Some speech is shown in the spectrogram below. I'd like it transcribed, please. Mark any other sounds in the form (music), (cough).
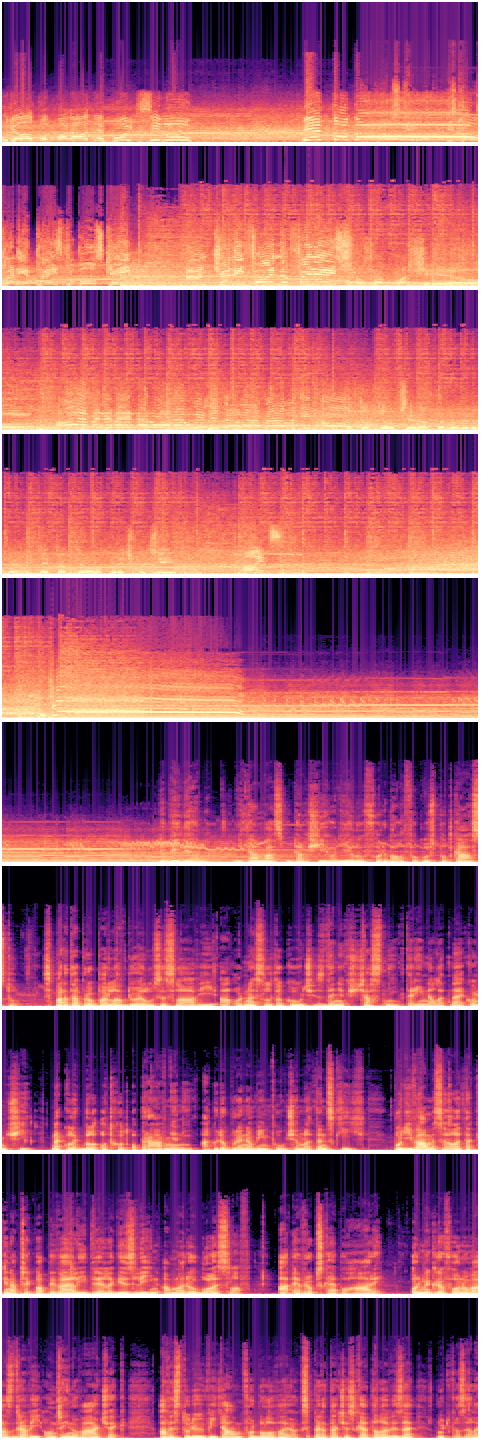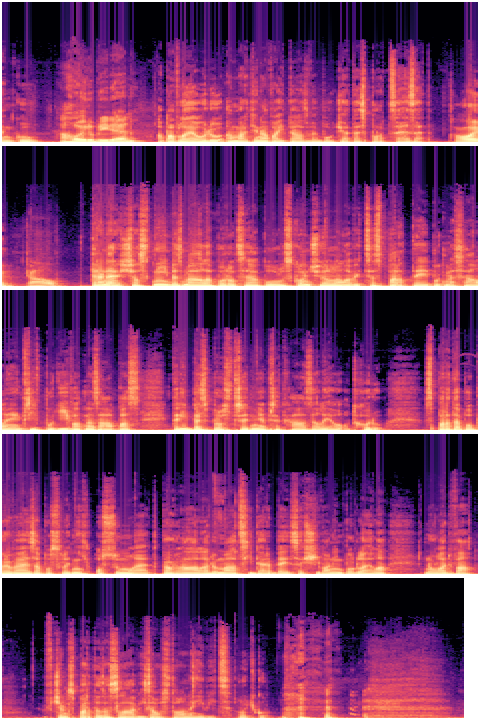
Udělal to parádně, pojď synu! Je to gol! He's got plenty of pace for Borski. And can he find the finish? Zaplašil. Ale Benjamin Nerva, neuvěřitelná záležitost! Teď to chtělo přijedat Karlovi do běhu. Teď to chtělo o chviličku dřív. Heinz. Dobrý den, vítám vás u dalšího dílu Fotbal Focus podcastu. Sparta propadla v duelu se Sláví a odnesl to kouč Zdeněk Šťastný, který na letné končí. Nakolik byl odchod oprávněný a kdo bude novým koučem letenských? Podíváme se ale taky na překvapivé lídry Legy Zlín a Mladou Boleslav a evropské poháry. Od mikrofonu vás zdraví Ondřej Nováček a ve studiu vítám fotbalového experta České televize Luďka Zelenku Ahoj, dobrý den. a Pavla Jahodu a Martina Vajta z webu Sport.cz. Ahoj. Čau. Trenér Šťastný bezmála po roce a půl skončil na lavice Sparty. Pojďme se ale nejdřív podívat na zápas, který bezprostředně předcházel jeho odchodu. Sparta poprvé za posledních 8 let prohrála domácí derby se Šivaným podlehla 0-2. V čem Sparta za Sláví zaostala nejvíc, Luďku? (laughs)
